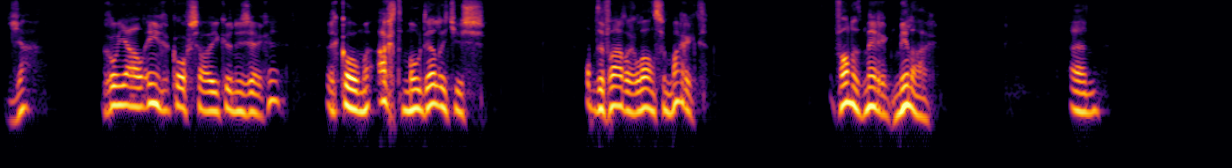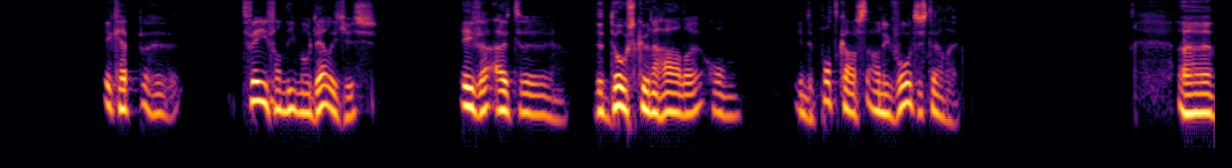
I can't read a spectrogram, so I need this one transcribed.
ja, royaal ingekocht zou je kunnen zeggen. Er komen acht modelletjes op de vaderlandse markt van het merk Millar. En ik heb uh, twee van die modelletjes even uit uh, de doos kunnen halen om in de podcast aan u voor te stellen. Uh,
